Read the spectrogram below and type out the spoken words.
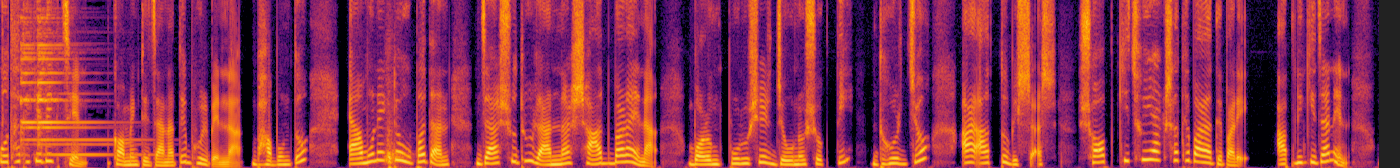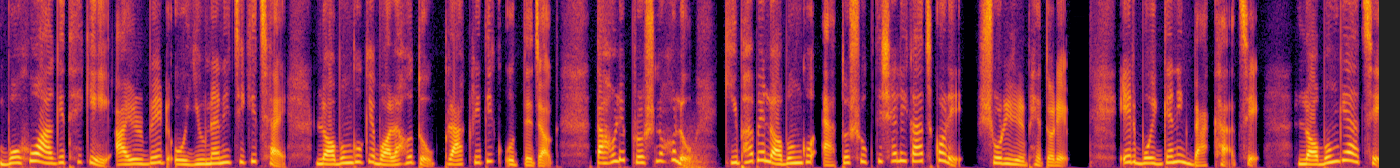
কোথা থেকে দেখছেন কমেন্টে জানাতে ভুলবেন না। ভাবুন তো, এমন একটা উপাদান যা শুধু রান্নার স্বাদ বাড়ায় না, বরং পুরুষের যৌন শক্তি ধৈর্য আর আত্মবিশ্বাস সব কিছুই একসাথে বাড়াতে পারে। আপনি কি জানেন, বহু আগে থেকেই আয়ুর্বেদ ও ইউনানি চিকিৎসায় লবঙ্গকে বলা হতো প্রাকৃতিক উত্তেজক। তাহলে প্রশ্ন হল, কীভাবে লবঙ্গ এত শক্তিশালী কাজ করে শরীরের ভেতরে? এর বৈজ্ঞানিক ব্যাখ্যা আছে। লবঙ্গে আছে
